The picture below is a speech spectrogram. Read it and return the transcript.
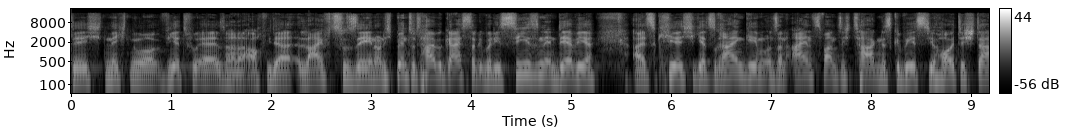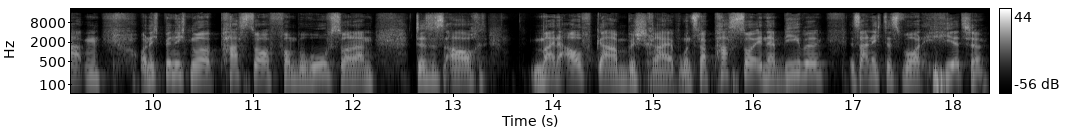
dich nicht nur virtuell, sondern auch wieder live zu sehen. Und ich bin total begeistert über die Season, in der wir als Kirche jetzt reingehen mit unseren 21 Tagen des Gebets, die heute starten. Und ich bin nicht nur Pastor vom Beruf, sondern das ist auch meine Aufgabenbeschreibung. Und zwar Pastor in der Bibel ist eigentlich das Wort Hirte.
